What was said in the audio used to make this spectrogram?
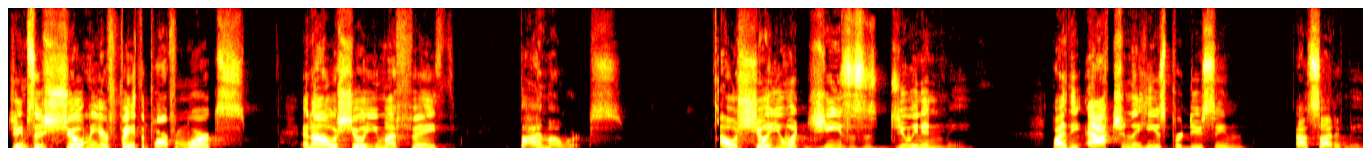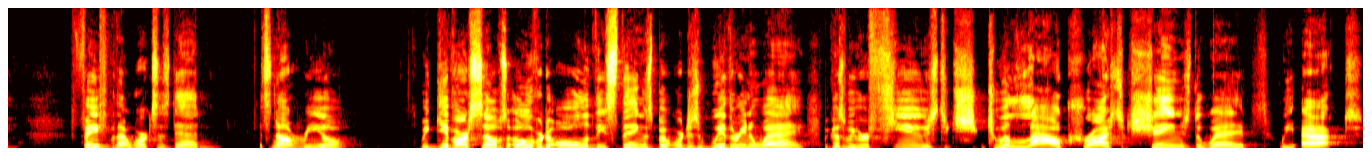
James says, Show me your faith apart from works, and I will show you my faith by my works. I will show you what Jesus is doing in me by the action that he is producing outside of me. Faith without works is dead. It's not real. We give ourselves over to all of these things, but we're just withering away because we refuse to, ch- to allow Christ to change the way we act.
